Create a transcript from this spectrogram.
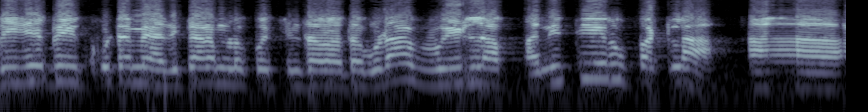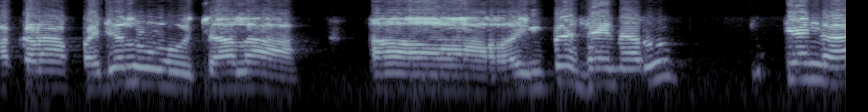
బీజేపీ కూటమి అధికారంలోకి వచ్చిన తర్వాత కూడా వీళ్ళ పనితీరు పట్ల అక్కడ ప్రజలు చాలా ఆ ఇంప్రెస్ అయినారు. ముఖ్యంగా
